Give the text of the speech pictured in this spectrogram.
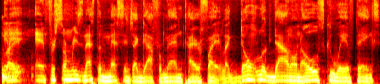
And, Right. it- and for some reason, that's the message I got from that entire fight. Like, don't look down on the old school way of things.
